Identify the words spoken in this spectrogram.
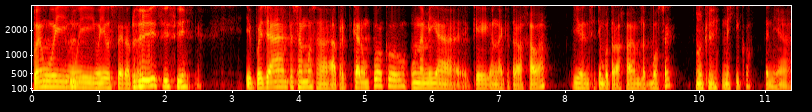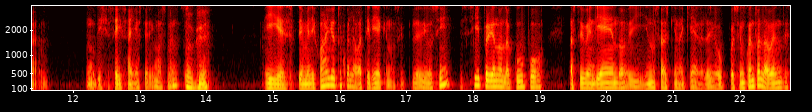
Fue muy, muy, muy austero. Sí, sí, sí, Y pues ya empezamos a, practicar un poco. Una amiga que, en la que trabajaba, yo en ese tiempo trabajaba en Blockbuster, okay. en México. Tenía como 16 años, te digo más o menos. Ok. Y este, me dijo, ah, yo toco la batería, que no sé. Le digo, sí. Dice, sí, pero yo no la ocupo, la estoy vendiendo y no sabes quién la quiere. Le digo, pues en cuánto la vendes.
